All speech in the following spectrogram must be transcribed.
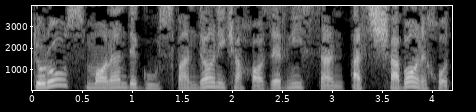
درست مانند گوسفندانی که حاضر نیستند از شبان خود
